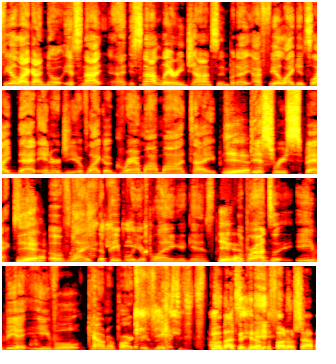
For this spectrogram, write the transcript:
feel like I know it's not it's not Larry Johnson, but I, I feel like it's like that energy of like a grandma ma type Yeah. disrespect Yeah. of like the people you're playing against. Yeah. LeBron's a, he'd be an evil counterpart to Jesus. I'm about to hit up the Photoshop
